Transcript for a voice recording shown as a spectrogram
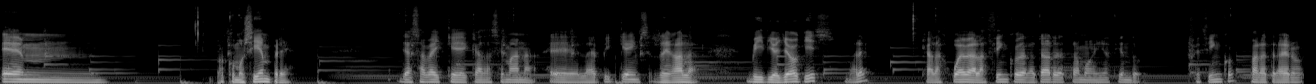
Em, pues como siempre, ya sabéis que cada semana eh, la Epic Games regala videojockeys, ¿vale? Cada jueves a las 5 de la tarde estamos ahí haciendo F5 para traeros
